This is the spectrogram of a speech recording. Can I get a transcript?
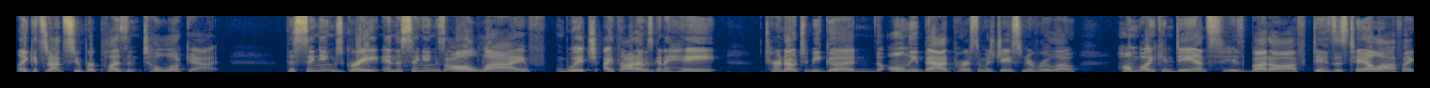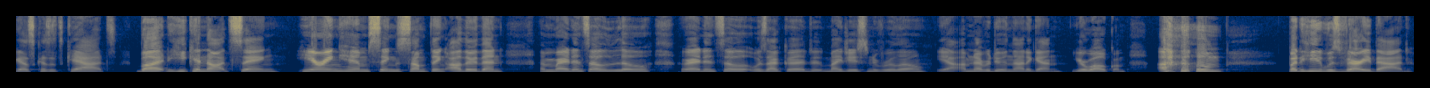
Like it's not super pleasant to look at. The singing's great, and the singing's all live, which I thought I was to hate. Turned out to be good. The only bad person was Jason Derulo. Homeboy can dance his butt off, dance his tail off, I guess, because it's cats, but he cannot sing. Hearing him sing something other than I'm riding solo, riding solo. Was that good? My Jason Derulo? Yeah, I'm never doing that again. You're welcome. Um, but he was very bad.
